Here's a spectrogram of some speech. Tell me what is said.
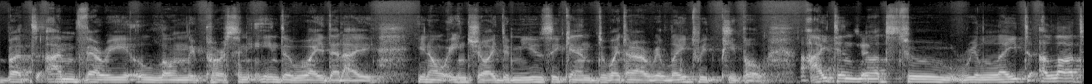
but I'm very lonely person in the way that I, you know, enjoy the music and the way that I relate with people. I tend not to relate a lot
